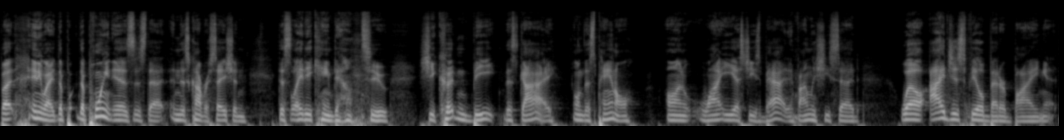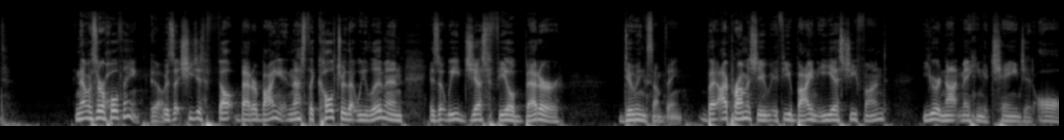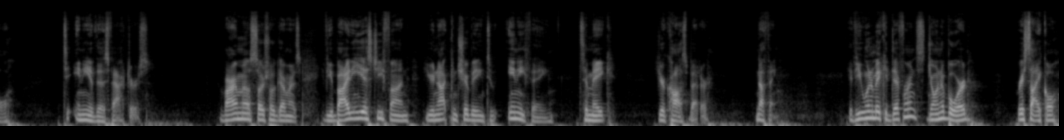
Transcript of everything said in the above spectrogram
But anyway, the the point is is that in this conversation, this lady came down to she couldn't beat this guy on this panel on why ESG is bad, and finally she said, "Well, I just feel better buying it." And that was her whole thing. Yeah. Was that she just felt better buying it. And that's the culture that we live in is that we just feel better doing something. But I promise you, if you buy an ESG fund, you're not making a change at all to any of those factors. Environmental, social governance. If you buy an ESG fund, you're not contributing to anything to make your cause better. Nothing. If you want to make a difference, join a board, recycle,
